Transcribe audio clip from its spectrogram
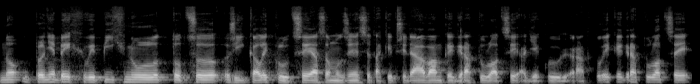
No úplně bych vypíchnul to, co říkali kluci. Já samozřejmě se taky přidávám ke gratulaci a děkuji Radkovi ke gratulaci.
